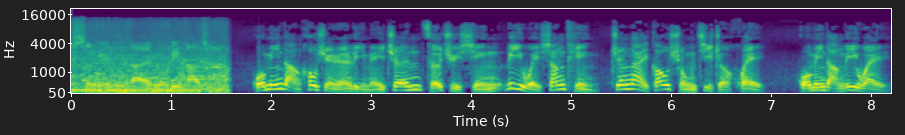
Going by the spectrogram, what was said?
市民来努力达成。”国民党候选人李梅珍则举行立委相挺真爱高雄记者会，国民党立委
